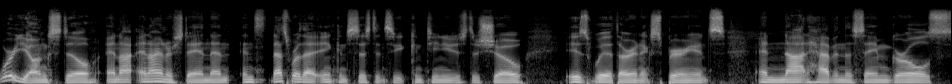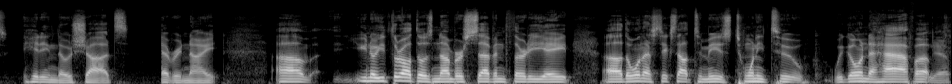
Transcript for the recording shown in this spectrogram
we're young still, and I and I understand that, and that's where that inconsistency continues to show is with our inexperience and not having the same girls hitting those shots every night. Um, you know, you throw out those numbers, 738. Uh, the one that sticks out to me is 22. We go into half up, yep.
